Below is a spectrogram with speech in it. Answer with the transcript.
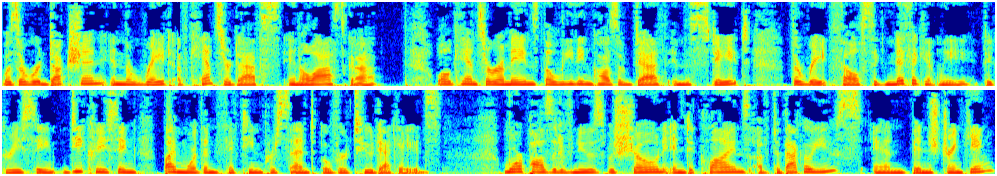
was a reduction in the rate of cancer deaths in Alaska. While cancer remains the leading cause of death in the state, the rate fell significantly, decreasing, decreasing by more than 15% over two decades. More positive news was shown in declines of tobacco use and binge drinking.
